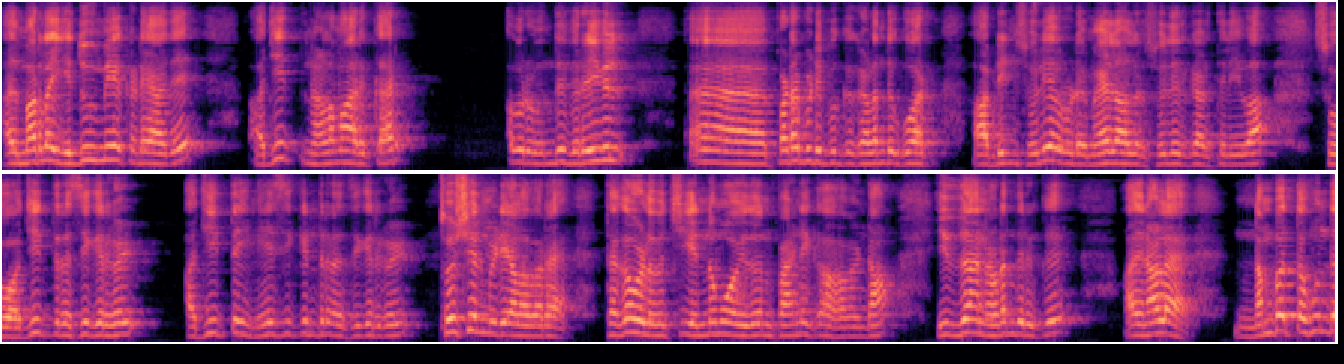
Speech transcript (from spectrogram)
அது மாதிரிலாம் எதுவுமே கிடையாது. அஜித் நலமாக இருக்கார். அவர் வந்து விரைவில் படப்பிடிப்புக்கு கலந்துக்குவார் அப்படின்னு சொல்லி அவருடைய மேலாளர் சொல்லியிருக்கார் தெளிவாக ஸோ அஜித் ரசிகர்கள் அஜித்தை நேசிக்கின்ற ரசிகர்கள் சோஷியல் மீடியாவில் வர தகவலை வச்சு என்னமோ ஏதோன்னு பேனிக் ஆக வேண்டாம். இதுதான் நடந்திருக்கு. அதனால் நம்ப தகுந்த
